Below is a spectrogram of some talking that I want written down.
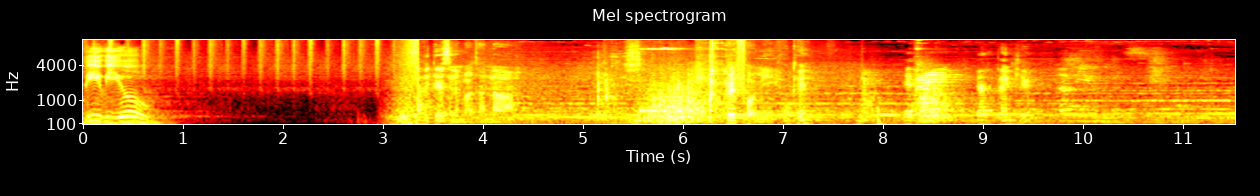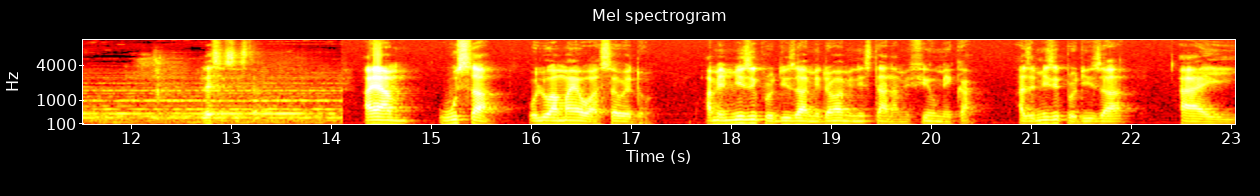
PVO. I'll be there in about an hour. Pray for me, okay? Yeah. Yeah, thank you. Love you. Bless you, sister. I am Wusa Oluwamayowa Sewedo. I'm a music producer, I'm a drama minister, and I'm a filmmaker. As a music producer, I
